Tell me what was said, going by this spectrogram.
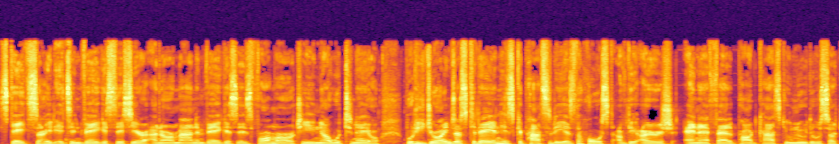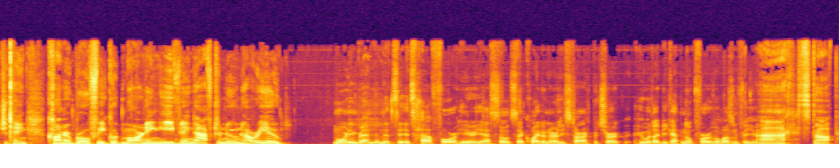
stateside. It's in Vegas this year, and our man in Vegas is former RT, now with Teneo, but he joins us today in his capacity as the host of the Irish NFL podcast. Who knew there was such a thing? Conor Brophy, good morning, evening, afternoon, how are you? Morning, Brendan. It's it's half four here, yes. So it's uh, quite an early start. But sure, who would I be getting up for if it wasn't for you? Ah, stop.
